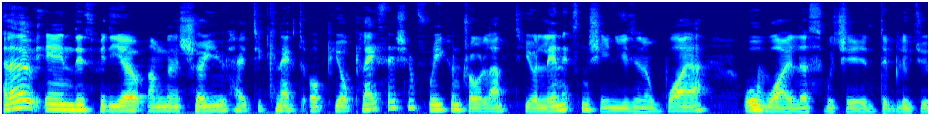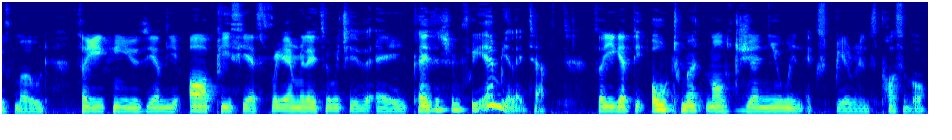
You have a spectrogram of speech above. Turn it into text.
Hello, in this video I'm going to show you how to connect up your PlayStation 3 controller to your Linux machine using a wire or wireless which is the Bluetooth mode. So you can use the, um, the RPCS3 emulator which is a PlayStation 3 emulator. So you get the ultimate, most genuine experience possible.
